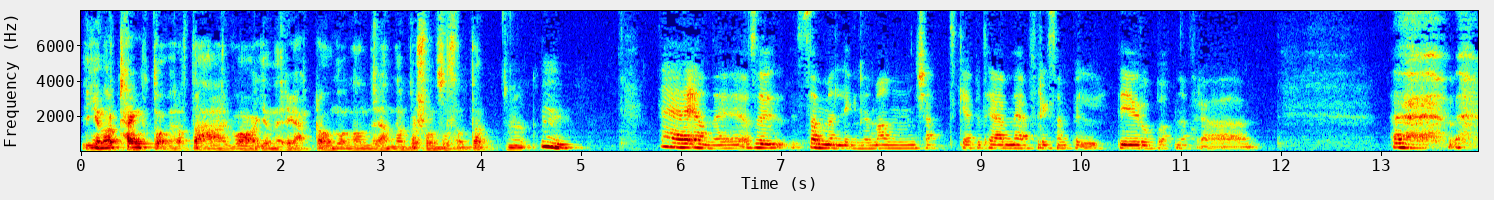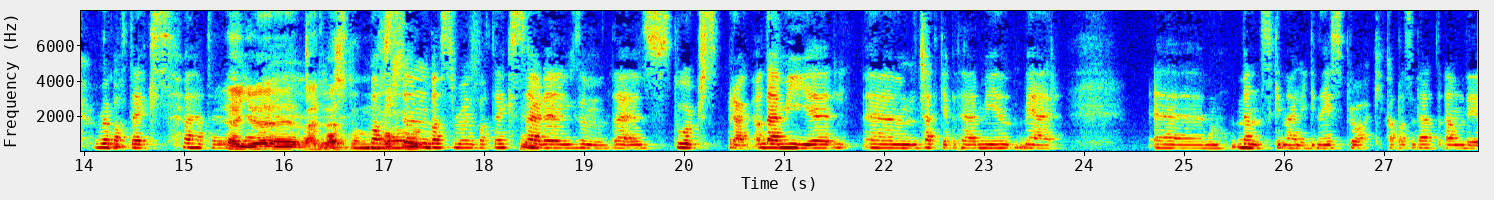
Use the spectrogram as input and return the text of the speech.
ingen har tenkt over at det her var generert av noen andre enn den personen som sendte det. Mm. Jeg er enig. Altså, sammenligner man ChatGPT med f.eks. de robotene fra eh, Robotics Hva heter det? Det? Boston, Boston Bus Robotics, Mm. er det liksom Det er et stort sprang. Og det er mye um, ChatGPT er mye mer um, menneskenærliggende i språkkapasitet enn de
